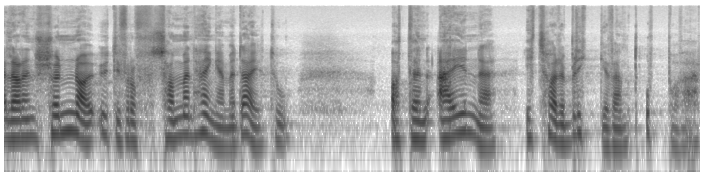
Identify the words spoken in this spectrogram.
eller en skjønner ut ifra sammenhengen med de to, at den ene ikke hadde blikket vendt oppover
